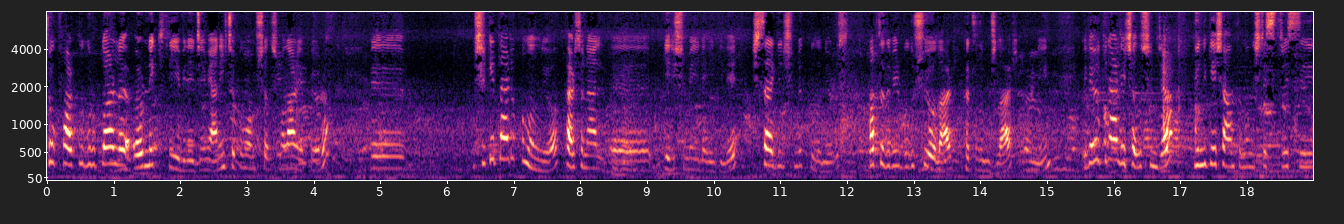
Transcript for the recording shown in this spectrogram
Çok farklı gruplarla örnek diyebileceğim yani hiç yapılmamış çalışmalar yapıyorum. Ee, şirketlerde kullanılıyor. Personel e, gelişimiyle ilgili. Kişisel gelişimde kullanıyoruz. Haftada bir buluşuyorlar katılımcılar örneğin. Bir de öykülerle çalışınca günlük yaşantının işte stresi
